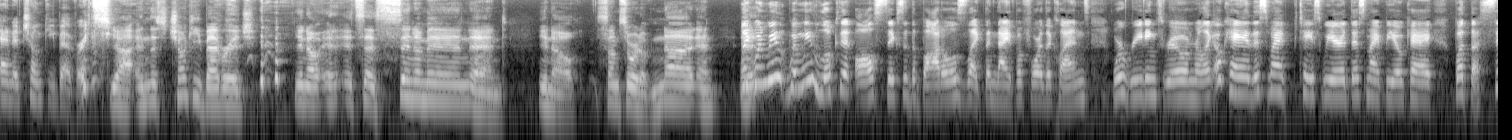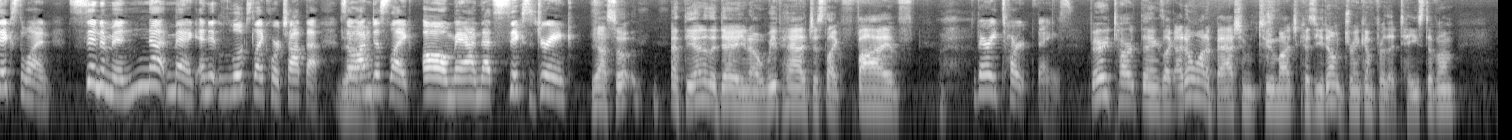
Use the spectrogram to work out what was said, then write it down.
and a chunky beverage. Yeah, and this chunky beverage, you know, it, it says cinnamon and you know some sort of nut and. Like when we when we looked at all six of the bottles like the night before the cleanse, we're reading through and we're like, okay, this might taste weird, this might be okay, but the sixth one, cinnamon, nutmeg, and it looked like horchata. So Yeah. I'm just like, oh man, that sixth drink, Yeah, so at the end of the day, you know, we've had just like five very tart things. very tart things. Like I don't want to bash them too much because you don't drink them for the taste of them.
